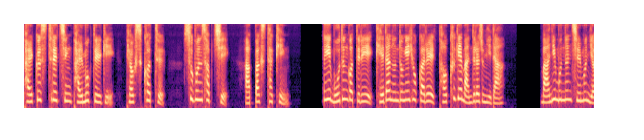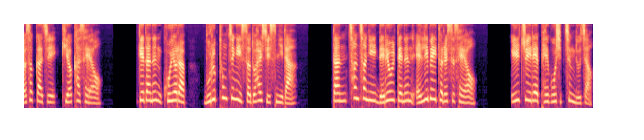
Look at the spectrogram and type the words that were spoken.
발끝 스트레칭, 발목 들기, 벽 스쿼트, 수분 섭취, 압박 스타킹. 이 모든 것들이 계단 운동의 효과를 더 크게 만들어줍니다. 많이 묻는 질문 6가지 기억하세요. 계단은 고혈압, 무릎 통증이 있어도 할 수 있습니다. 단 천천히 내려올 때는 엘리베이터를 쓰세요. 일주일에 150층 누적.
